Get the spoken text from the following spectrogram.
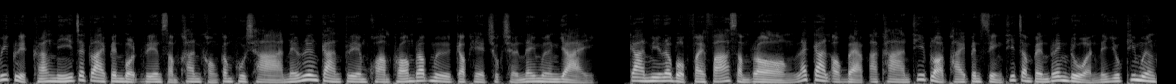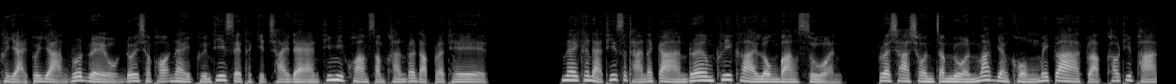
วิกฤตครั้งนี้จะกลายเป็นบทเรียนสำคัญของกัมพูชาในเรื่องการเตรียมความพร้อมรับมือกับเหตุฉุกเฉินในเมืองใหญ่ การมีระบบไฟฟ้าสำรอง และการออกแบบอาคารที่ปลอดภัยเป็นสิ่งที่จำเป็นเร่งด่วนในยุคที่เมืองขยายตัวอย่างรวดเร็ว โดยเฉพาะในพื้นที่เศรษฐกิจชายแดนที่มีความสำคัญระดับประเทศ ในขณะที่สถานการณ์เริ่มคลี่คลายลงบางส่วน ประชาชนจำนวนมากยังคงไม่กล้ากลับเข้าที่พัก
